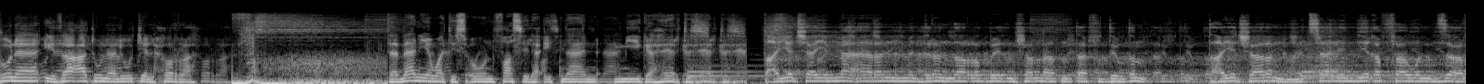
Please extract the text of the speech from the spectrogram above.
هنا إذاعة نالوت الحرة. 98.2 ميجا هرتز تعيد شاي ما أرن مدرن دار ربي إن شاء الله تنطف دي وضن تعيد شارن متسالي دي غفاون زغر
